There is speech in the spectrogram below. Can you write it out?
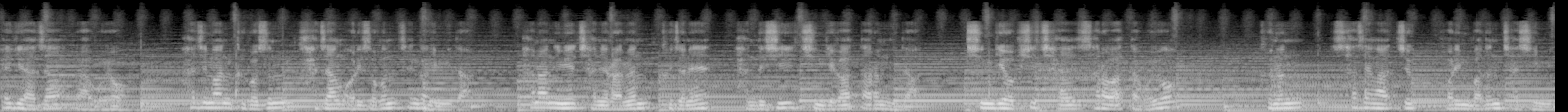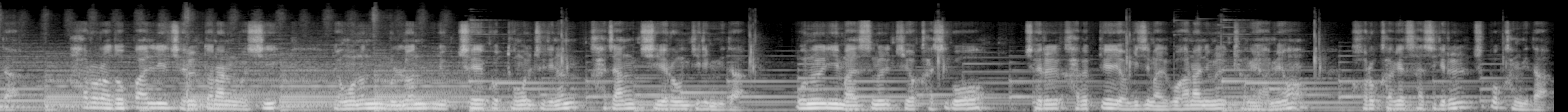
회개하자라고요. 하지만 그것은 가장 어리석은 생각입니다. 하나님의 자녀라면 그 전에 반드시 징계가 따릅니다. 징계 없이 잘 살아왔다고요? 그는 사생아 즉 버림받은 자식입니다. 하루라도 빨리 죄를 떠나는 것이 영혼은 물론 육체의 고통을 줄이는 가장 지혜로운 길입니다. 오늘 이 말씀을 기억하시고 죄를 가볍게 여기지 말고 하나님을 경외하며 거룩하게 사시기를 축복합니다.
